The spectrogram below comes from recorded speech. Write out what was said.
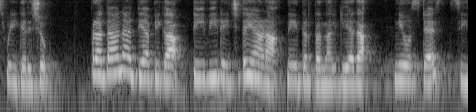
സ്വീകരിച്ചു. പ്രധാന അധ്യാപിക ടി വി രചിതയാണ് നേതൃത്വം നൽകിയത്. ന്യൂസ് ഡെസ്ക് സി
